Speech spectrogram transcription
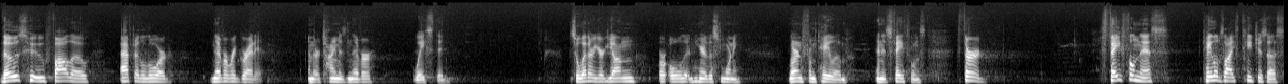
Those who follow after the Lord never regret it, and their time is never wasted. So, whether you're young or old in here this morning, learn from Caleb and his faithfulness. Third, faithfulness, Caleb's life teaches us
